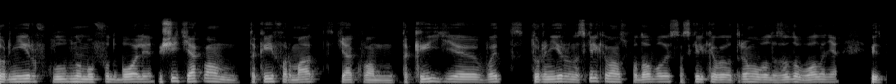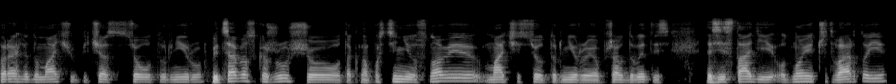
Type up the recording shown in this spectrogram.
Турнір в клубному футболі. Пишіть, як вам такий формат, як вам такий е, вид турніру, наскільки вам сподобалось, наскільки ви отримували задоволення від перегляду матчів під час цього турніру. Від себе скажу, що так на постійній основі матчі з цього турніру я почав дивитись зі стадії 1-4.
